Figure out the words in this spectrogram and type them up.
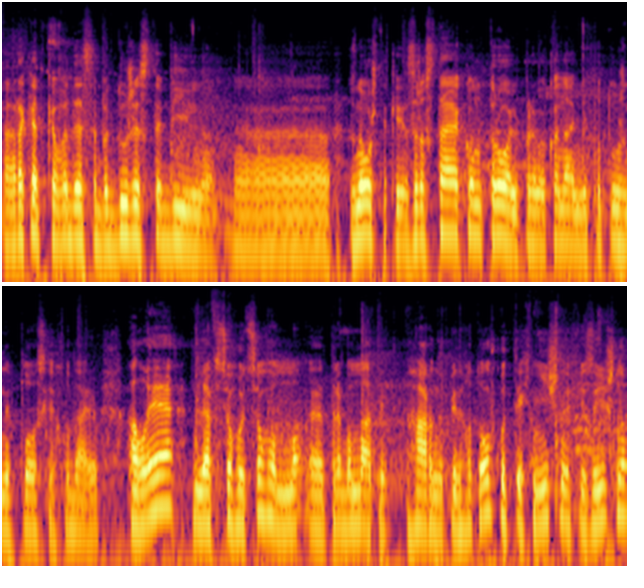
Ракетка веде себе дуже стабільно. Е, Знову ж таки, зростає контроль при виконанні потужних плоских ударів. Але для всього цього е, треба мати гарну підготовку, технічну, фізичну,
